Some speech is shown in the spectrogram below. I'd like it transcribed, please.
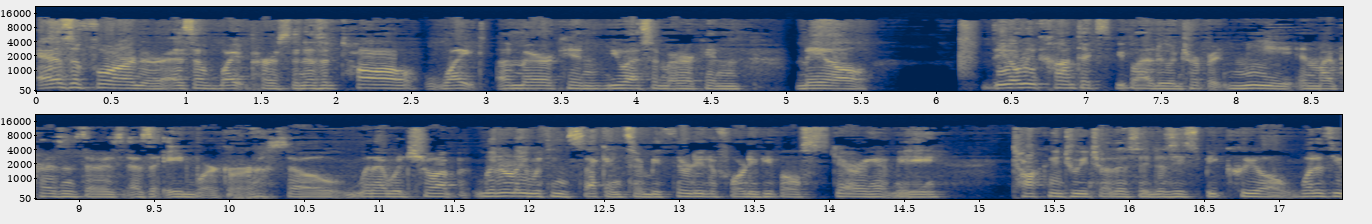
as a foreigner, as a white person, as a tall, white American, U.S. American male, the only context people had to interpret me and my presence there is as an aid worker. So when I would show up, literally within seconds, there'd be 30 to 40 people staring at me, talking to each other, say, does he speak Creole? What does he,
